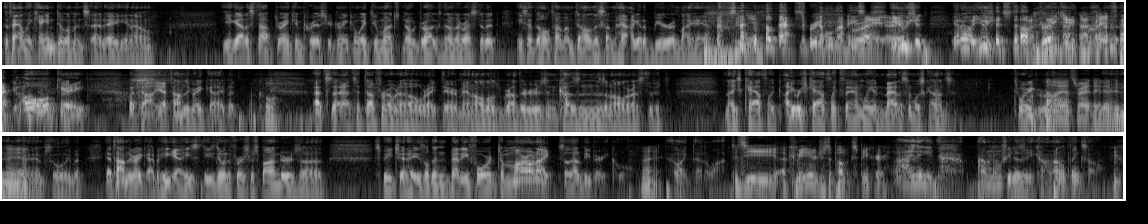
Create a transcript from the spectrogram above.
the family came to him and said, "Hey, you know." You got to stop drinking, Chris. You're drinking way too much. No drugs, none of the rest of it. He said the whole time I'm telling this, I'm ha- I got a beer in my hand. Well, that's real nice. Right, right. You should, you know, you should stop drinking. Right. Like, oh, okay. But Tom, yeah, Tom's a great guy. But Oh, cool. that's a, that's a tough road to hoe right there, man. All those brothers and cousins and all the rest of it. Nice Catholic, Irish Catholic family in Madison, Wisconsin. It's where he grew Oh, up. Oh, that's right. They did, didn't they? Yeah. absolutely. But yeah, Tom's a great guy. But he, yeah, he's he's doing the first responders uh, speech at Hazelden Betty Ford tomorrow night. So that'll be very cool. Right. I like that a lot. Is he a comedian or just a public speaker? I think he, I don't know if he does any comedy. I don't think so. Hmm.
